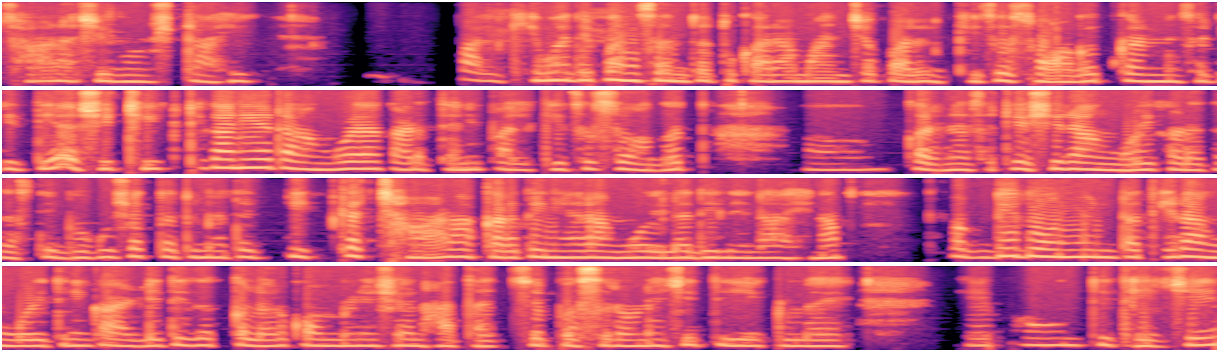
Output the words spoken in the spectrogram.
छान अशी गोष्ट आहे. पालखीमध्ये पण संत तुकारामांच्या पालखीचं स्वागत करण्यासाठी ती अशी ठिकठिकाणी रांगोळ्या काढते आणि पालखीचं स्वागत करण्यासाठी अशी रांगोळी काढत असते. बघू शकता तुम्ही आता इतक्या छान आकार तिने या रांगोळीला दिलेला आहे ना. अगदी दोन मिनिटात ही रांगोळी तिने काढली. तिचं कलर कॉम्बिनेशन हाताचे पसरवण्याची ती एक लय हे पाहून तिथे जे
